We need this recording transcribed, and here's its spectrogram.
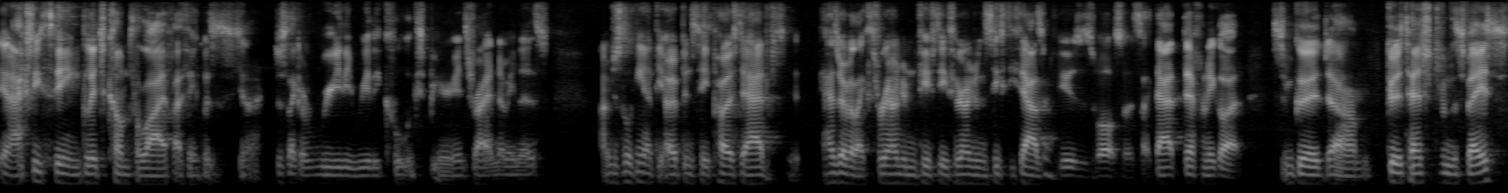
you know, actually seeing Glitch come to life, I think was you know just like a really really cool experience, right? And I mean, there's I'm just looking at the OpenSea post; it had it has over like 350, 360,000 views as well. So it's like that definitely got some good um, good attention from the space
